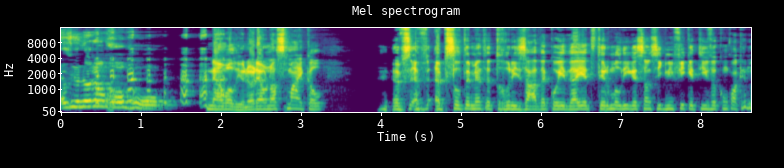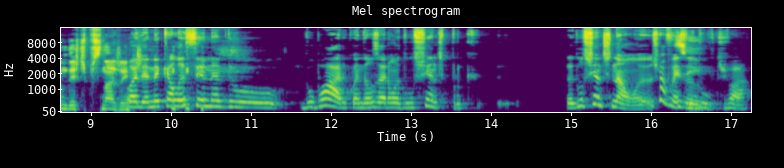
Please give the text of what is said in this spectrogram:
a Leonor é um robô. Não, a Leonor é o nosso Michael. Abs absolutamente aterrorizada com a ideia de ter uma ligação significativa com qualquer um destes personagens. Olha, naquela cena do, do bar, quando eles eram adolescentes, porque Adolescentes não, jovens Sim. adultos, vá.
